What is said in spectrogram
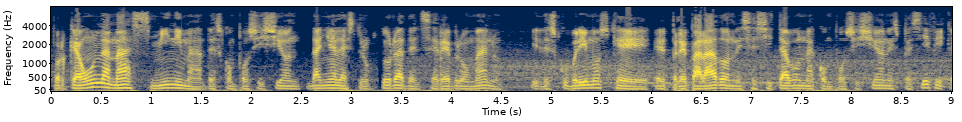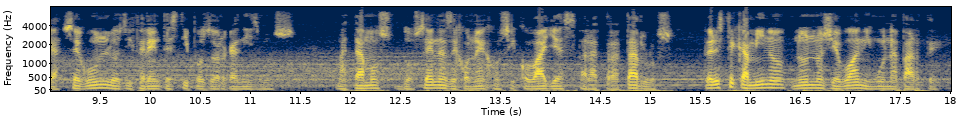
porque aún la más mínima descomposición daña la estructura del cerebro humano, y descubrimos que el preparado necesitaba una composición específica según los diferentes tipos de organismos. Matamos docenas de conejos y cobayas para tratarlos, pero este camino no nos llevó a ninguna parte.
